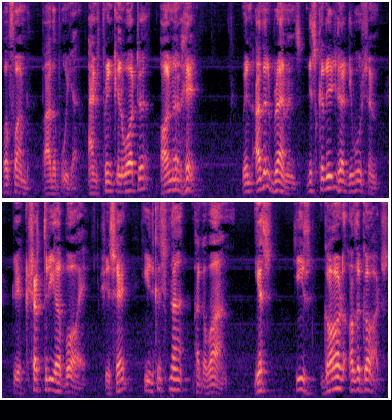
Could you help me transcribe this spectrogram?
performed Pada Puja, and sprinkled water on her head. When other Brahmins discouraged her devotion to a Kshatriya boy, she said, He is Krishna Bhagavan. Yes, he is God of the gods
